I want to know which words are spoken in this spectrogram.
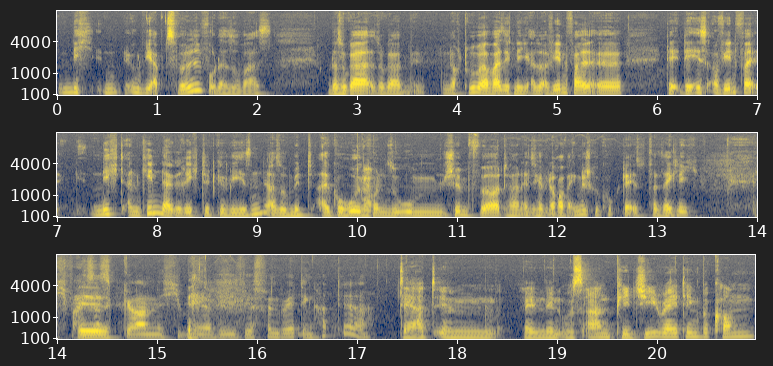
nicht irgendwie ab 12 oder sowas. Oder sogar, sogar noch drüber, weiß ich nicht. Also auf jeden Fall, äh, der, der ist auf jeden Fall nicht an Kinder gerichtet gewesen, also mit Alkoholkonsum, ja. Schimpfwörtern. Also ich habe auch auf Englisch geguckt, der ist tatsächlich. Ich weiß äh, es gar nicht mehr. Wie, was für ein Rating hat der? Der hat im in den USA ein PG-Rating bekommen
